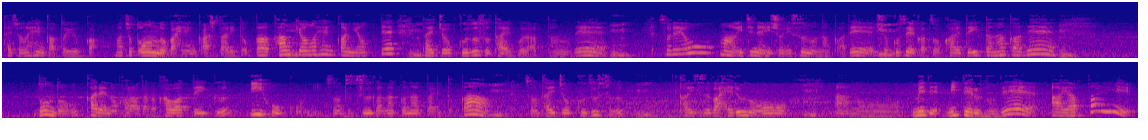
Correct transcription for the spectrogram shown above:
体調の変化というか、まあ、ちょっと温度が変化したりとか環境の変化によってうん。体調を崩すタイプだったので、うん。それをまあ1年一緒に住む中でうん。食生活を変えていった中でうんどんどん彼の体が変わっていく。いい方向にその頭痛がなくなったりとかうん。その体調を崩すうん。回数が減るのをうん。あの目で見てるのであやっぱり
